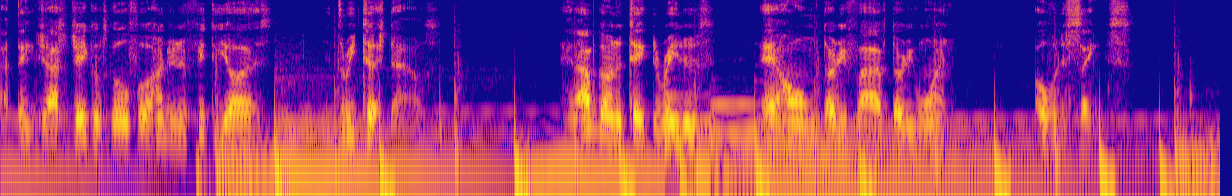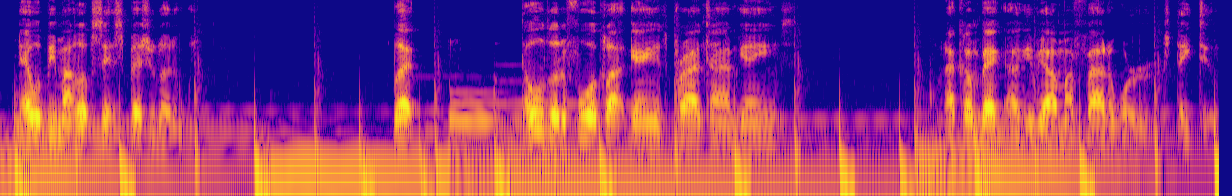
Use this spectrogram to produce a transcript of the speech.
I think Josh Jacobs go for 150 yards and three touchdowns. And I'm going to take the Raiders at home 35-31 over the Saints. That would be my upset special of the week. But those are the four o'clock games, the prime time games. When I come back, I'll give y'all my final word. Stay tuned.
